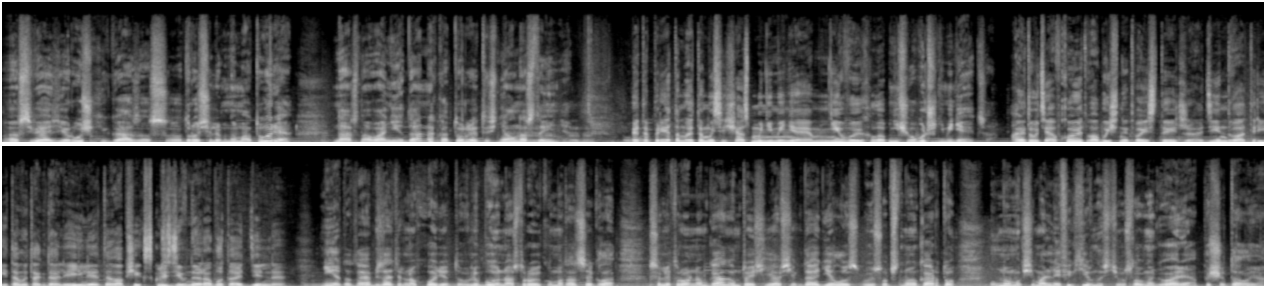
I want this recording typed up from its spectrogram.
э, связи ручки газа с дросселем на моторе на основании данных, которые ты снял на стенде. Вот. Это при этом, это мы сейчас мы не меняем ни выхлоп. Ничего больше не меняется. А это у тебя входит в обычные твои стейджи? 1, 2, 3 там и так далее? Или это вообще эксклюзивная работа отдельная? Нет, это обязательно входит в любую настройку мотоцикла с электронным газом. То есть я всегда делаю свою собственную карту, ну, максимальной эффективности, условно говоря, посчитал я.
